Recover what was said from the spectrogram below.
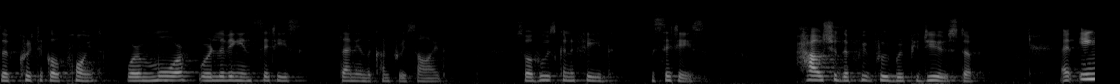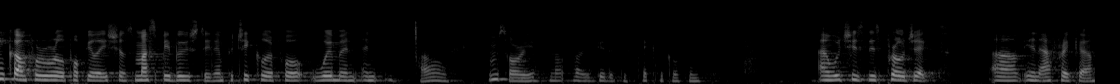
the critical point where more were living in cities than in the countryside. So who's going to feed the cities? How should the food be produced? And income for rural populations must be boosted, in particular for women and, oh, I'm sorry, I'm not very good at this technical thing. And which is this project uh, in Africa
